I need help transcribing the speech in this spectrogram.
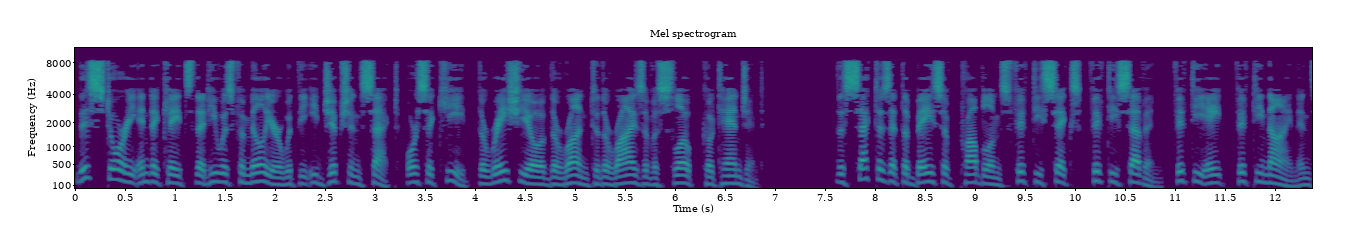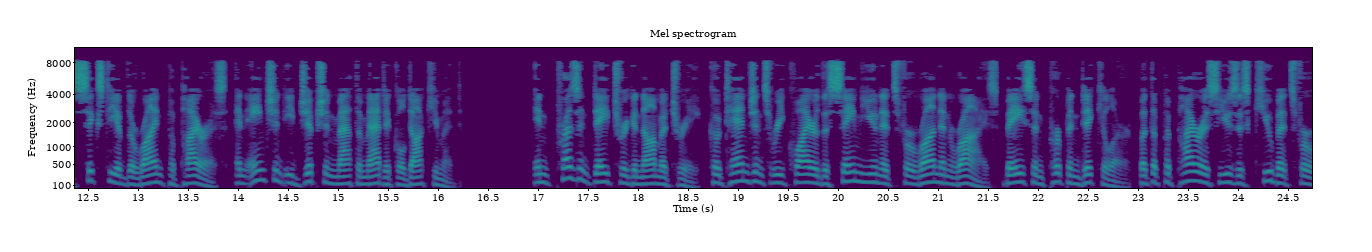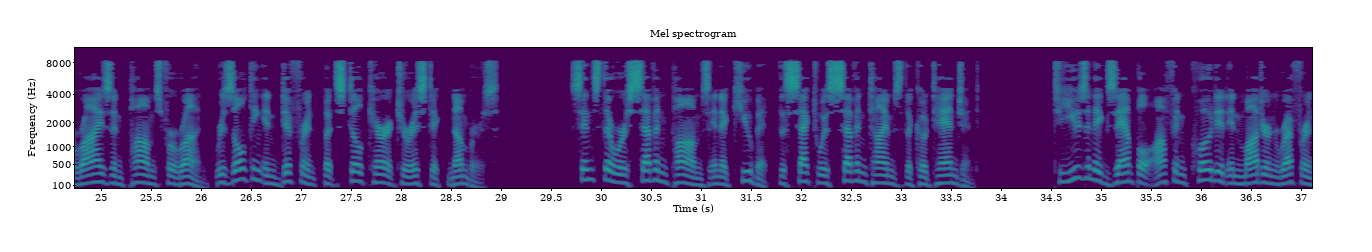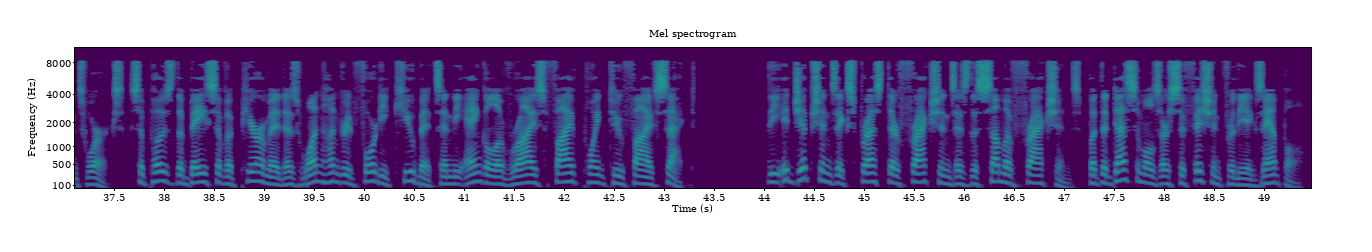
This story indicates that he was familiar with the Egyptian seked, or seqed, the ratio of the run to the rise of a slope cotangent. The seked is at the base of problems 56, 57, 58, 59 and 60 of the Rhind Papyrus, an ancient Egyptian mathematical document. In present-day trigonometry, cotangents require the same units for run and rise base and perpendicular, but the papyrus uses cubits for rise and palms for run, resulting in different but still characteristic numbers. Since there were seven palms in a cubit, the seked was seven times the cotangent. To use an example often quoted in modern reference works, suppose the base of a pyramid is 140 cubits and the angle of rise 5.25 seked. The Egyptians expressed their fractions as the sum of fractions, but the decimals are sufficient for the example.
